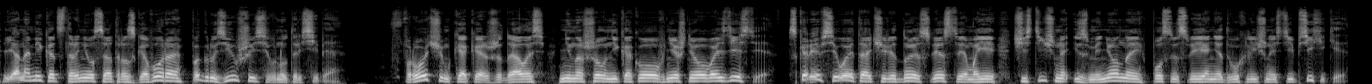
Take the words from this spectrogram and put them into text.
я на миг отстранился от разговора, погрузившись внутрь себя. Впрочем, как и ожидалось, не нашел никакого внешнего воздействия. Скорее всего, это очередное следствие моей частично измененной после слияния двух личностей психики,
